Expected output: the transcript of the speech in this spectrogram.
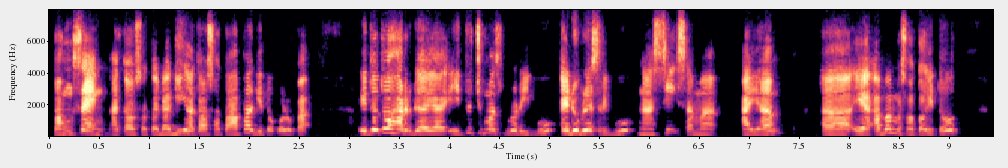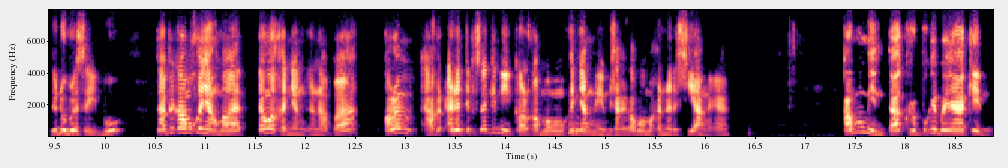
tongseng atau soto daging atau soto apa gitu aku lupa. Itu tuh harganya itu cuma sepuluh ribu eh dua ribu nasi sama ayam eh, ya apa sama soto itu itu dua ribu. Tapi kamu kenyang banget. Tahu nggak kenyang kenapa? Kalau ada tips lagi nih kalau kamu mau kenyang nih misalkan kamu makan dari siang ya. Kamu minta kerupuknya banyakin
